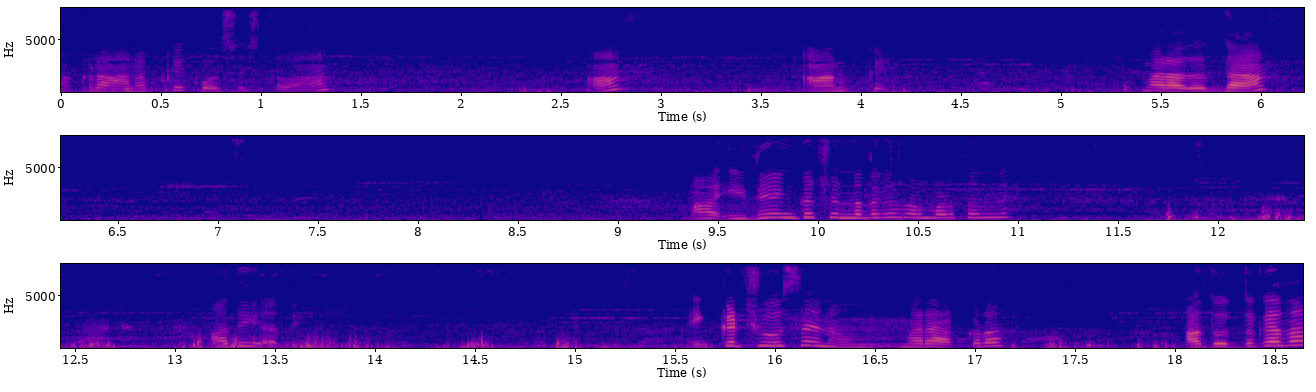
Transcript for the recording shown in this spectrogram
అక్కడ ఆనపకాయ కోసిస్తావా? ఆనపకాయ. మరి అదొద్దా వద్దా ఆ, ఇదే ఇంకా చిన్నదిగా కనబడుతుంది. అది అది. ఇక్కడ చూసాను మరి అక్కడ? అది వద్దు కదా?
